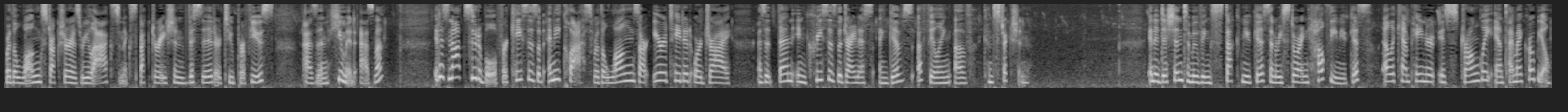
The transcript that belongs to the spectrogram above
where the lung structure is relaxed and expectoration viscid or too profuse, as in humid asthma, it is not suitable for cases of any class where the lungs are irritated or dry, as it then increases the dryness and gives a feeling of constriction. In addition to moving stuck mucus and restoring healthy mucus, elecampane root is strongly antimicrobial.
